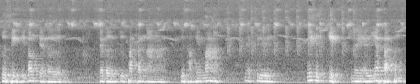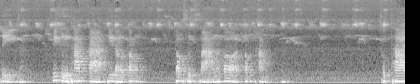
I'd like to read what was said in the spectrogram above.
คือสิ่งที่ต้องเจริญ เจริญคือพัฒนาคือทำให้มาก เนี่ยคือนี่คือกิจในอริยสัจทั้งสี่นะนี่คือท่ามกลางที่เราต้องต้องศึกษาแล้วก็ต้องทำสุดท้าย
